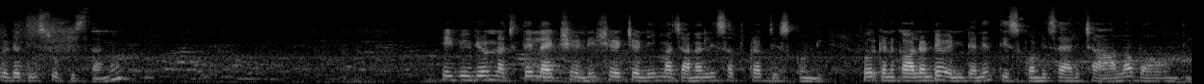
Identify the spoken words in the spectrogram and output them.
వీడియో తీసి చూపిస్తాను. ఈ వీడియో నచ్చితే లైక్ చేయండి షేర్ చేయండి మా ఛానల్ని సబ్స్క్రైబ్ చేసుకోండి. ఎవరికైనా కావాలంటే వెంటనే తీసుకోండి. శారీ చాలా బాగుంది.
